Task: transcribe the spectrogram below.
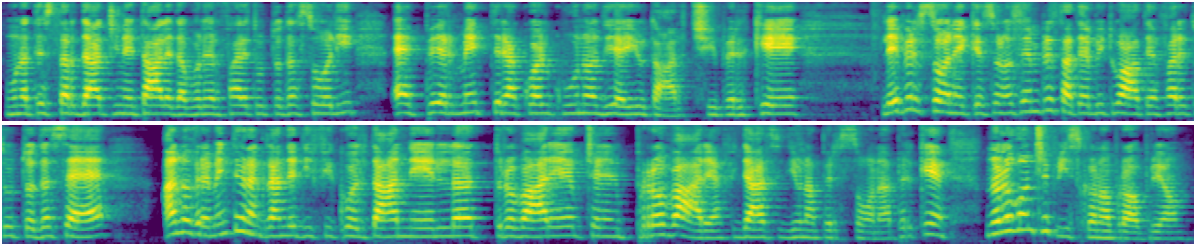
una testardaggine tale da voler fare tutto da soli è permettere a qualcuno di aiutarci, perché le persone che sono sempre state abituate a fare tutto da sé hanno veramente una grande difficoltà nel trovare, cioè nel provare a fidarsi di una persona perché non lo concepiscono proprio.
